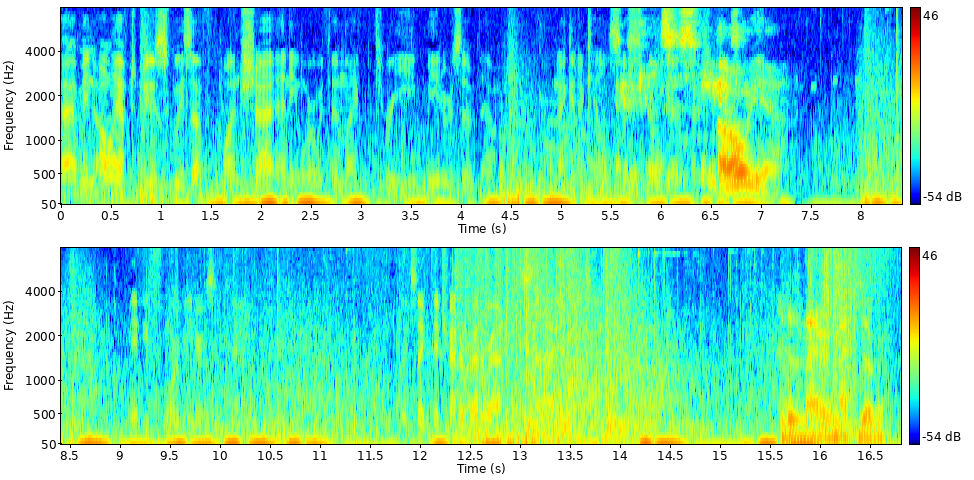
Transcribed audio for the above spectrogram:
I mean, all I have to do is squeeze off one shot anywhere within like three meters of them, and I get a kill assist. I guess. Oh, yeah. Maybe four meters, in fact. Looks like they're trying to run around to the side. It doesn't matter. The match is over.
